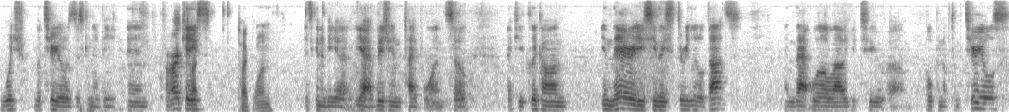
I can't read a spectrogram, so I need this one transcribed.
which material is this going to be? And for our Type- case, type one. it's going to be a yeah vision type one so if you click on in there you see these three little dots and that will allow you to um, open up the materials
